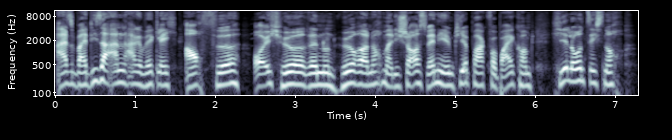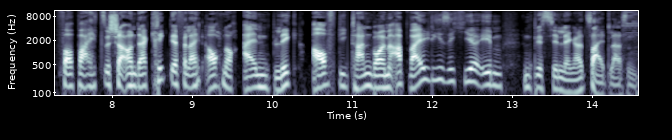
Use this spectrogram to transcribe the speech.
Also bei dieser Anlage wirklich auch für euch Hörerinnen und Hörer nochmal die Chance, wenn ihr im Tierpark vorbeikommt, hier lohnt sich noch vorbeizuschauen. Da kriegt ihr vielleicht auch noch einen Blick auf die Tannenbäume ab, weil die sich hier eben ein bisschen länger Zeit lassen.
